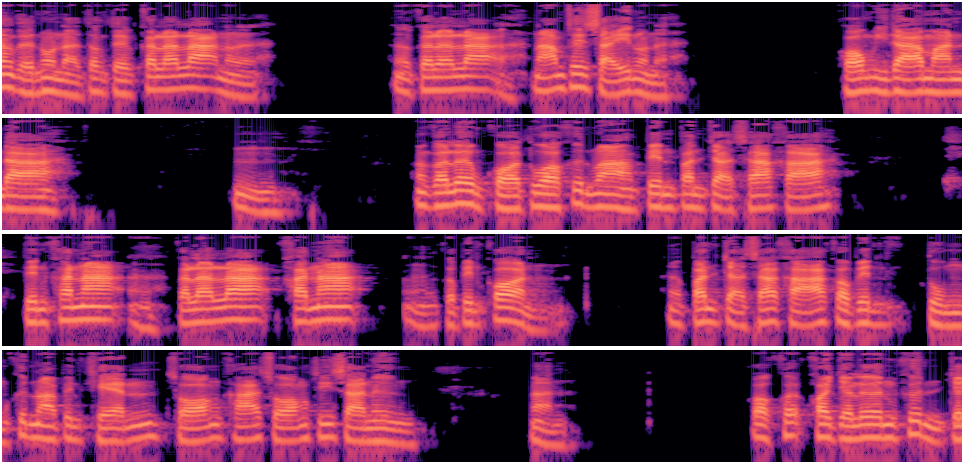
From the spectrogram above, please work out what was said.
ตั้งแต่นนน่ะ ตั้งแต่กะละละน่ะกะละละน้ำใสๆน่นน่ะ ของบิดามารดา อืม มันก็เริ่มก่อตัวขึ้นมา เป็นปัญจสาขา เป็นคณะกะละละคณะ ก็เป็นก้อน ปัญจสาขาก็เป็นตุ่มขึ้นมาเป็นแขนสองขาสองศีรษะหนึ่งนั่น ก็ค่อยเจริญขึ้น เจ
